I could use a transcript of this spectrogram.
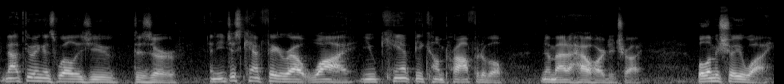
not doing as well as you deserve, and you just can't figure out why you can't become profitable no matter how hard you try. Well, let me show you why.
